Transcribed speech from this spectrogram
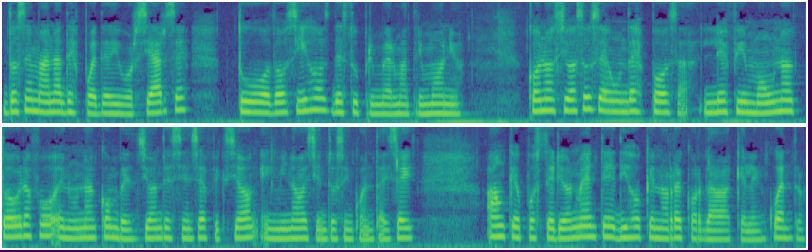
Dos semanas después de divorciarse, tuvo dos hijos de su primer matrimonio. Conoció a su segunda esposa, le firmó un autógrafo en una convención de ciencia ficción en 1956, aunque posteriormente dijo que no recordaba aquel encuentro.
